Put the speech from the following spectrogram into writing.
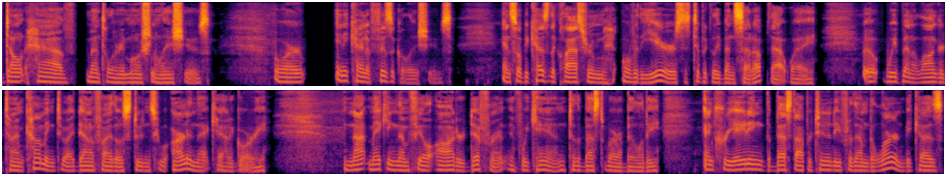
don't have mental or emotional issues or any kind of physical issues. And so, because the classroom over the years has typically been set up that way, we've been a longer time coming to identify those students who aren't in that category, not making them feel odd or different if we can to the best of our ability, and creating the best opportunity for them to learn because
